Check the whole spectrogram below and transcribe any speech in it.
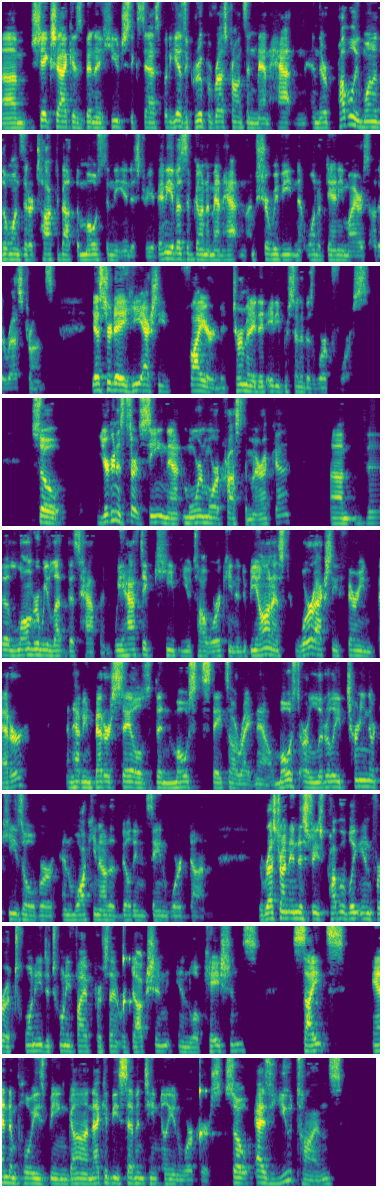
Um, Shake Shack has been a huge success, but he has a group of restaurants in Manhattan, and they're probably one of the ones that are talked about the most in the industry. If any of us have gone to Manhattan, I'm sure we've eaten at one of Danny Meyer's other restaurants. Yesterday, he actually fired, terminated 80% of his workforce. So you're going to start seeing that more and more across America. Um, the longer we let this happen, we have to keep Utah working. And to be honest, we're actually faring better and having better sales than most states are right now. Most are literally turning their keys over and walking out of the building and saying, We're done. The restaurant industry is probably in for a 20 to 25% reduction in locations, sites, and employees being gone. That could be 17 million workers. So, as Utahns,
